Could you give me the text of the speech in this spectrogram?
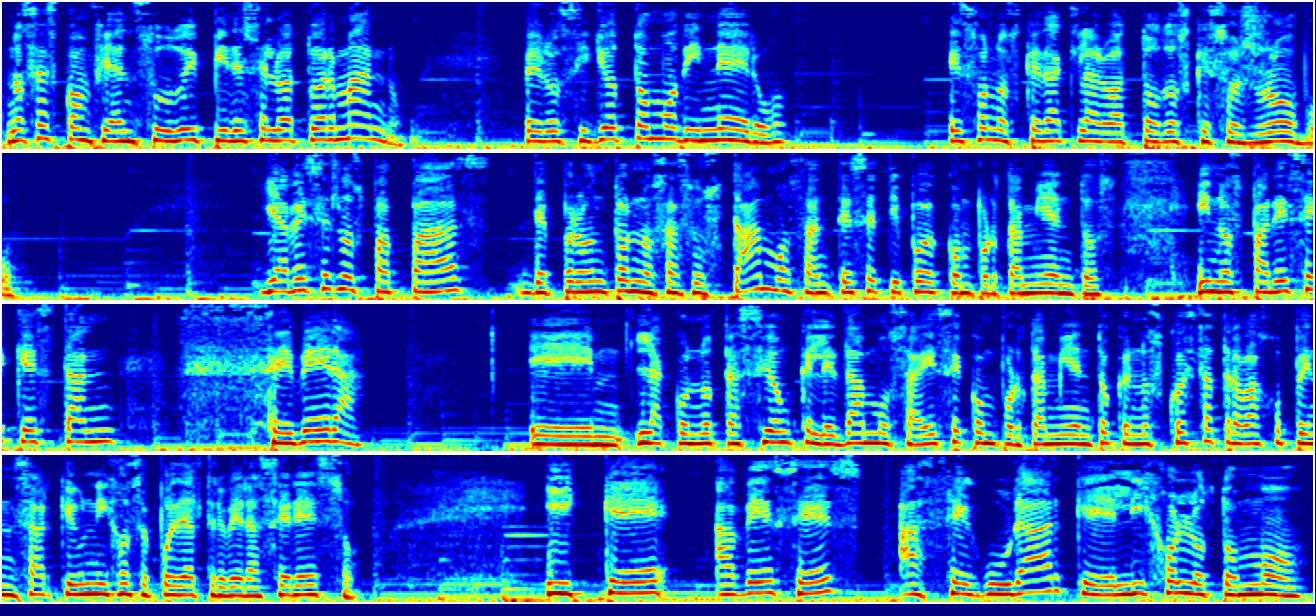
no seas confianzudo y pídeselo a tu hermano. Pero si yo tomo dinero, eso nos queda claro a todos que eso es robo. Y a veces los papás de pronto nos asustamos ante ese tipo de comportamientos y nos parece que es tan severa eh, la connotación que le damos a ese comportamiento que nos cuesta trabajo pensar que un hijo se puede atrever a hacer eso. Y que a veces asegurar que el hijo lo tomó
